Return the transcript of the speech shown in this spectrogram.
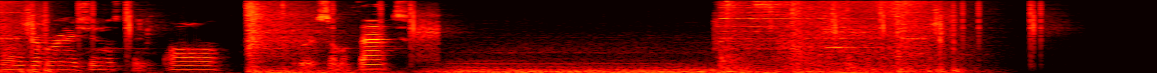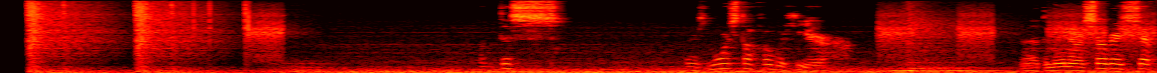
Salvage operations, take all. There's some of that. This there's more stuff over here. Uh, the main survey ship.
